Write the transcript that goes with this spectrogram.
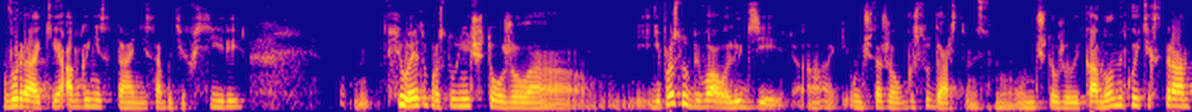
в Ираке, Афганистане, событиях в Сирии все это просто уничтожило, не просто убивало людей, а уничтожало государственность, ну, уничтожило экономику этих стран,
